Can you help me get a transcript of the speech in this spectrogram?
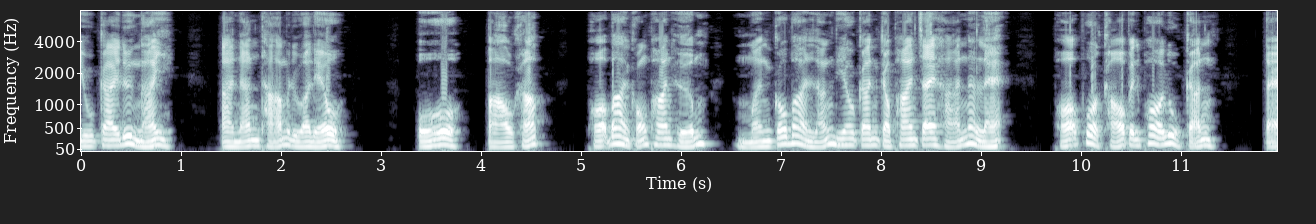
อยู่ไกลหรือไงอานันถามรัวเร็ว โอ้ เปล่าครับ เพราะบ้านของพานเหิม มันก็บ้านหลังเดียวกันกับพานใจหานนั่นแหละ เพราะพวกเขาเป็นพ่อลูกกัน แต่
